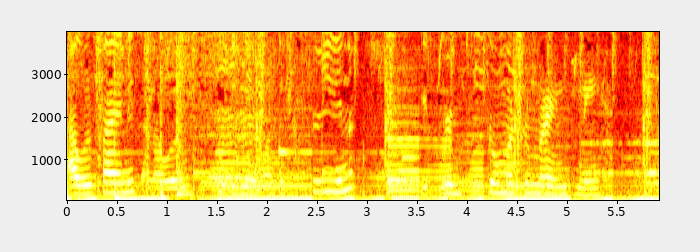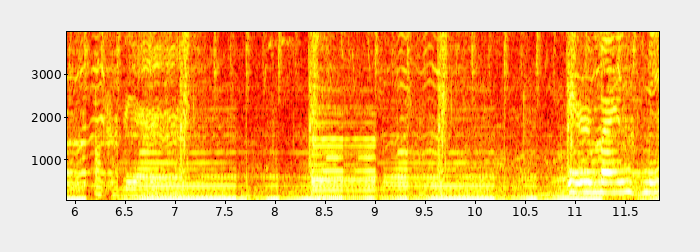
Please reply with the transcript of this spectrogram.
i will find it and i will put the name on the screen. It so much reminds me of there it reminds me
